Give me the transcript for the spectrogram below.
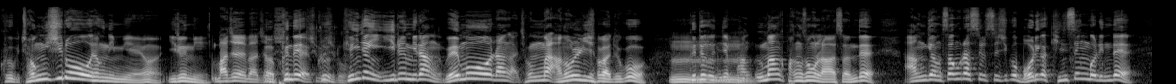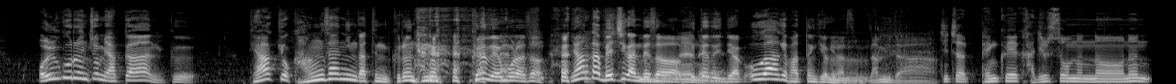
그 정시로 형님이에요. 이름이. 맞아요, 맞아요. 어, 근데 시, 그 굉장히 이름이랑 외모랑 정말 안 어울리셔가지고 음, 그때도 이제 음. 방, 음악 방송을 나왔었는데 안경, 선글라스를 쓰시고 머리가 긴 생머리인데 얼굴은 좀 약간 그 대학교 강사님 같은 그런 그런 외모라서 약간 매치가 안 돼서 음, 그때도 이제 약간 의아하게 봤던 기억이 음. 났습니다. 납니다. 진짜 뱅크에 가질 수 없는 너는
